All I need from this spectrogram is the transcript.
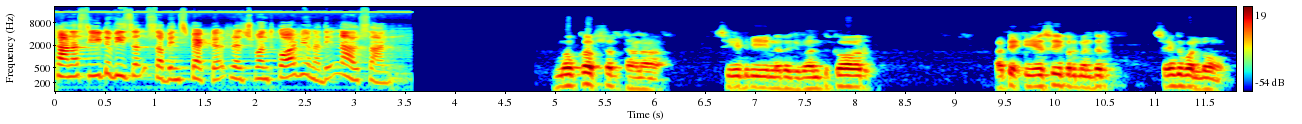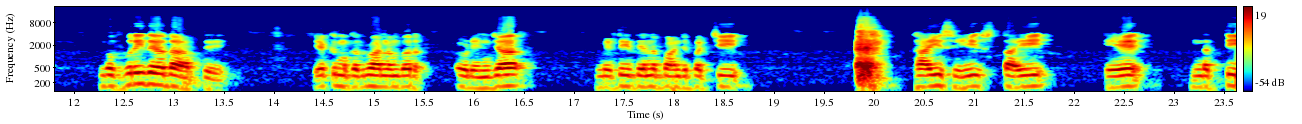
ਥਾਣਾ C division sub inspector Rajwant Kaur ਵੀ ਉਹਨਾਂ ਦੇ ਨਾਲ ਸਨ। ਮੁੱਖ ਅਫਸਰ ਥਾਣਾ ਸੀਟ ਵੀ ਨਰਜਵੰਤ ਕੌਰ ਅਤੇ ਏਐਸਆਈ ਪਰਮਿੰਦਰ ਸਿੰਘ ਵੱਲੋਂ ਮੁਖਬਰੀ ਦੇ ਆਧਾਰ ਤੇ ਇੱਕ ਮੁਕੱਦਮਾ ਨੰਬਰ 49 ਮਿਤੀ 3525 28 ਸੀ 27 ਏ 29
